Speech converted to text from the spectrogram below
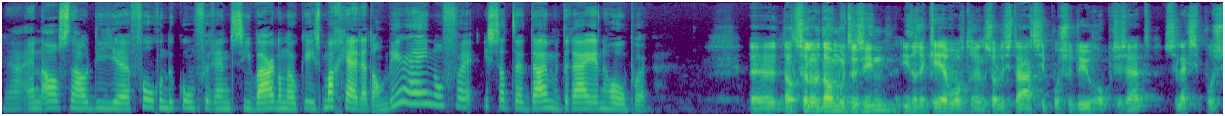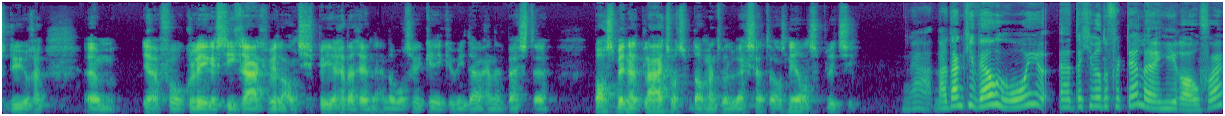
Ja, en als nou die uh, volgende conferentie waar dan ook is, mag jij daar dan weer heen? Of uh, is dat uh, duimen draaien en hopen? dat zullen we dan moeten zien. Iedere keer wordt er een sollicitatieprocedure opgezet, selectieprocedure. Um, ja, voor collega's die graag willen anticiperen daarin. En dan wordt er gekeken wie daarin het beste past binnen het plaatje wat ze op dat moment willen wegzetten als Nederlandse politie. Ja, nou dankjewel Roy uh, dat je wilde vertellen hierover.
